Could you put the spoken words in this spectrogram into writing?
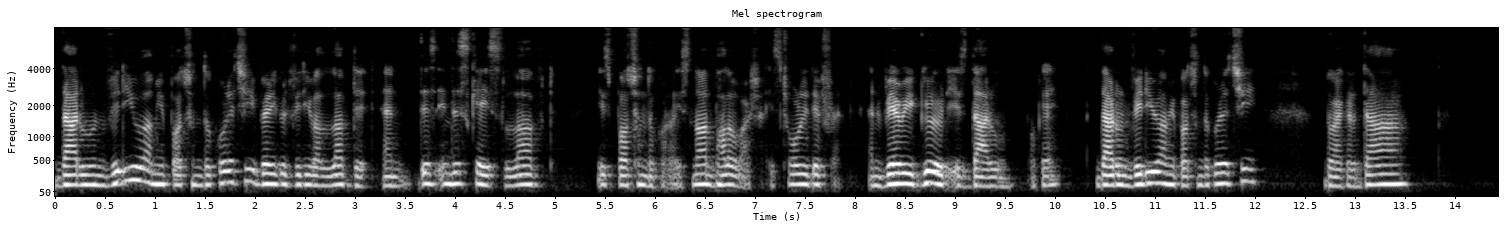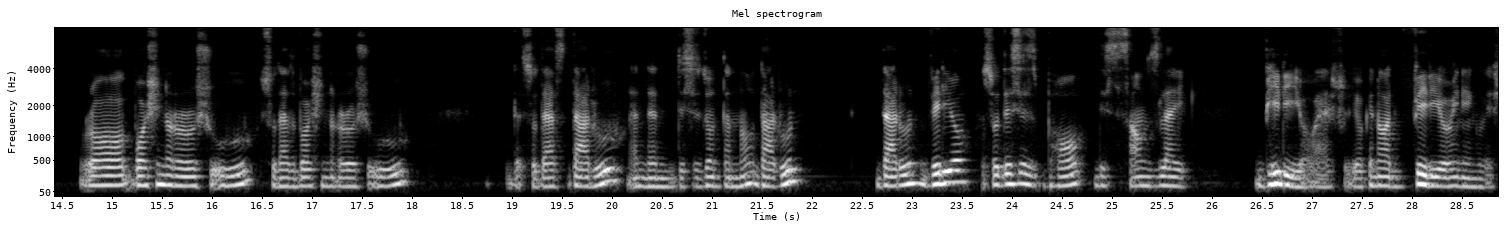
দারুণ ভিডিও আমি পছন্দ করেছি very good video I love it and this in this case loved is পছন্দ করা ইজ নট ভালোবাসা is totally different and very good is দারুণ ওকে দারুণ ভিডিও আমি পছন্দ করেছি। দরকার দা, র, বসিন রস উ সো দ্যাস বসিন রস উ সো দ্যাস দারু and then this is dontano darun darun video so this is ভ this sounds like video actually okay not video in English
